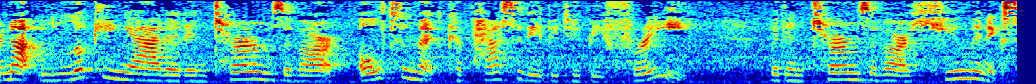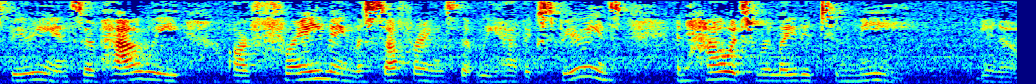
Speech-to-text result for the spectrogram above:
we're not looking at it in terms of our ultimate capacity to be free, but in terms of our human experience of how we are framing the sufferings that we have experienced and how it's related to me, you know.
